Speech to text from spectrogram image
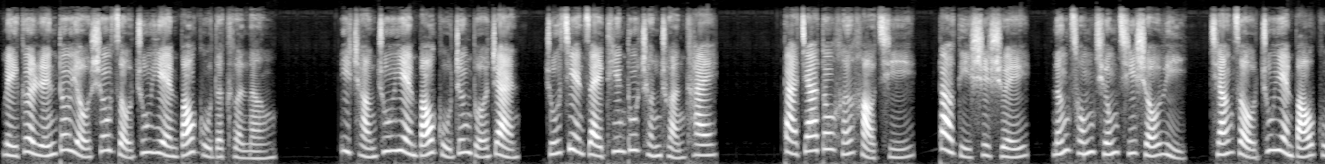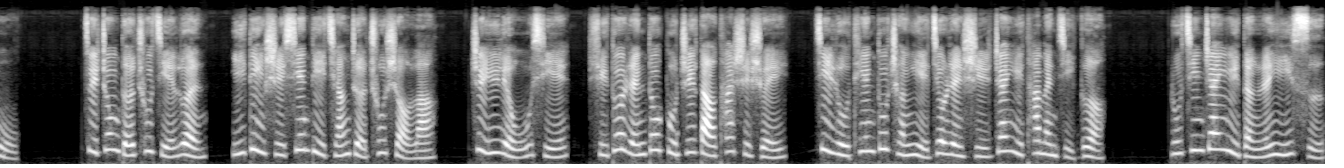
每个人都有收走朱厌宝骨的可能。一场朱燕宝骨争夺战逐渐在天都城传开，大家都很好奇，到底是谁能从穷奇手里抢走朱燕宝骨？最终得出结论，一定是先帝强者出手了。至于柳无邪，许多人都不知道他是谁，进入天都城也就认识詹玉他们几个。如今詹玉等人已死，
